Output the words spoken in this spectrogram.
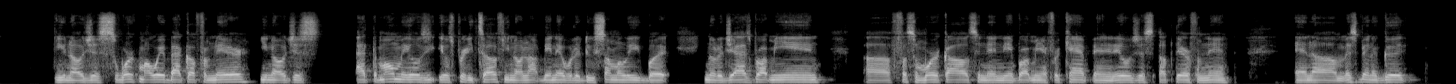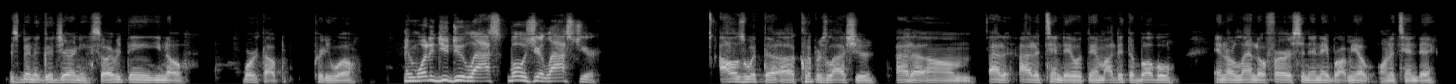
you know just work my way back up from there. You know, just at the moment it was it was pretty tough, you know, not being able to do summer league, but you know the Jazz brought me in uh, for some workouts, and then they brought me in for camp, and it was just up there from then. And um, it's been a good it's been a good journey. So everything you know worked out pretty well. And what did you do last? What was your last year? I was with the uh, Clippers last year. I had a um I had a, I had a ten day with them. I did the bubble in Orlando first, and then they brought me up on a ten day.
